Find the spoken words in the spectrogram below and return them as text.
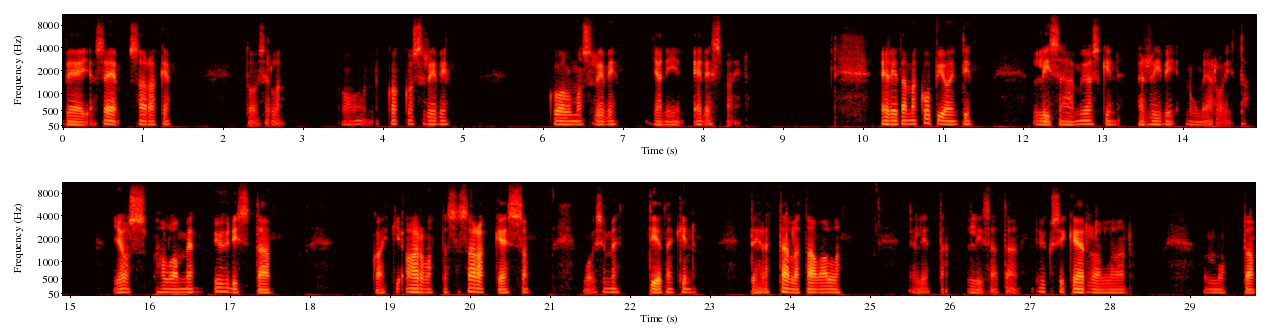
B ja C sarake, toisella on kakkosrivi, kolmosrivi ja niin edespäin. Eli tämä kopiointi lisää myöskin rivinumeroita. Jos haluamme yhdistää kaikki arvot tässä sarakkeessa, voisimme tietenkin tehdä tällä tavalla, eli että lisätään yksi kerrallaan, mutta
